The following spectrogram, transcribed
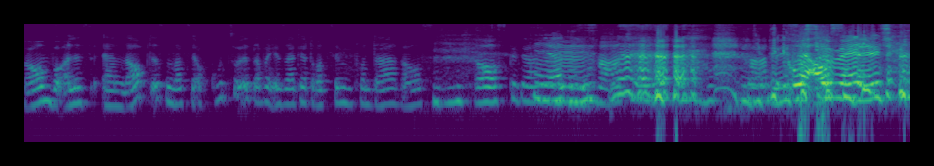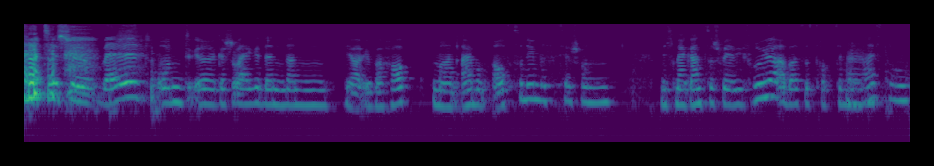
Raum, wo alles erlaubt ist und was ja auch gut so ist, aber ihr seid ja trotzdem von da raus rausgegangen. Ja, das die ist- harte, Die harte böse große Außenwelt. politische Welt und äh, geschweige denn dann ja überhaupt mal ein Album aufzunehmen, das ist ja schon nicht mehr ganz so schwer wie früher, aber es ist trotzdem eine Leistung.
